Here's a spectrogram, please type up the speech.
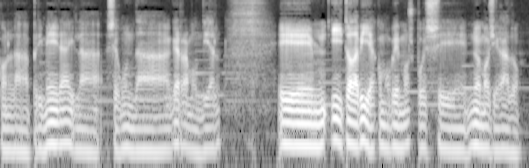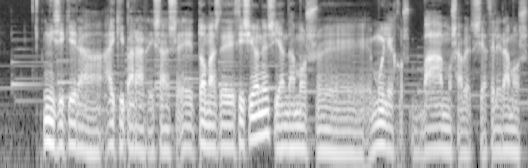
con la Primera y la Segunda Guerra Mundial. Eh, y todavía, como vemos, pues eh, no hemos llegado ni siquiera a equiparar esas eh, tomas de decisiones y andamos muy lejos. Vamos a ver si aceleramos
